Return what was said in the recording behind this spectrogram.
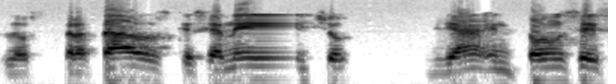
los tratados que se han hecho, ¿ya? Entonces,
